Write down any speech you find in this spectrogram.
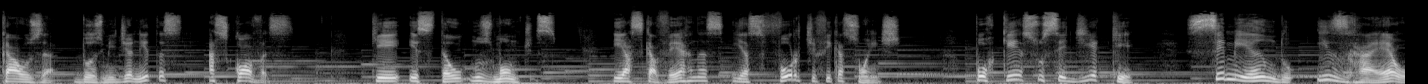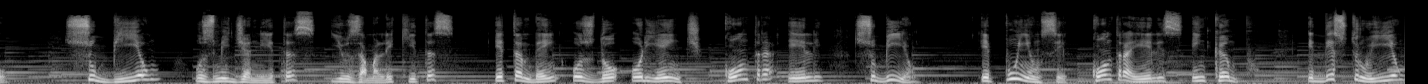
causa dos midianitas, as covas que estão nos montes, e as cavernas e as fortificações. Porque sucedia que, semeando Israel, subiam os midianitas e os amalequitas e também os do Oriente contra ele subiam e punham-se contra eles em campo e destruíam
